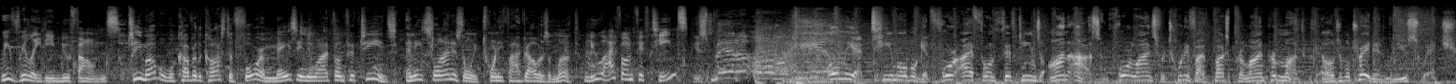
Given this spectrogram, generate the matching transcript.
We really need new phones. T-Mobile will cover the cost of four amazing new iPhone 15s, and each line is only $25 a month. New iPhone 15s? Only at T-Mobile get four iPhone 15s on us and four lines for 25 bucks per line per month with eligible trade-in when you switch.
